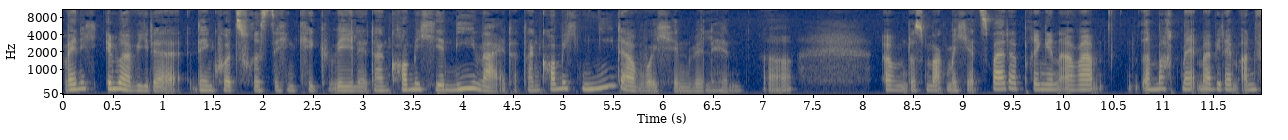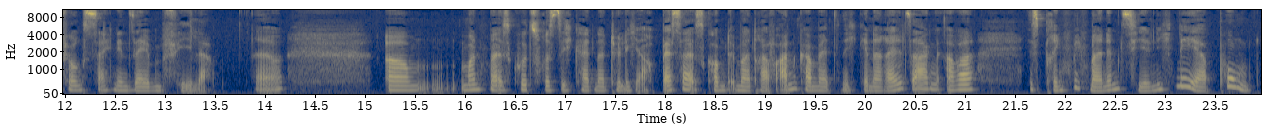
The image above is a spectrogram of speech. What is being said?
wenn ich immer wieder den kurzfristigen Kick wähle, dann komme ich hier nie weiter, dann komme ich nie da, wo ich hin will, hin. Ja. Ähm, das mag mich jetzt weiterbringen, aber da macht man immer wieder im Anführungszeichen denselben Fehler. Ja. Ähm, manchmal ist Kurzfristigkeit natürlich auch besser. Es kommt immer drauf an, kann man jetzt nicht generell sagen, aber es bringt mich meinem Ziel nicht näher. Punkt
